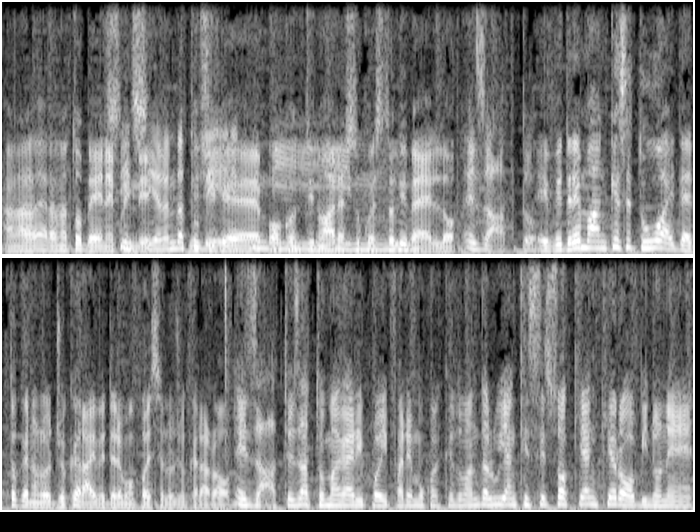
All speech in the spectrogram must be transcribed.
era andato bene, sì, quindi sì, era andato dici bene, che quindi... può continuare su questo mm, livello. Esatto. E vedremo anche se tu hai detto che non lo giocherai, vedremo poi se lo giocherà Roby. Esatto, esatto, magari poi faremo qualche domanda a lui, anche se so che anche Roby non è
